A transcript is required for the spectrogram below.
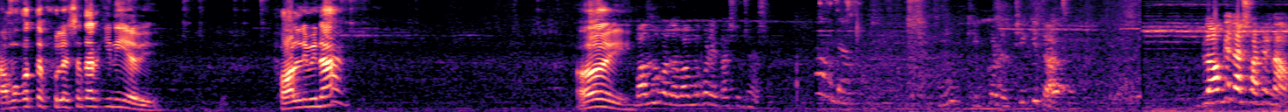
নবকর্তে ফুলের সাথে আর কি নিয়ে যাবি? ফল নিবি না? ওই। বন্ধ করে বন্ধ করে এপাশে উঠে আসো। ঠিক করে ঠিকই তো আছে। ব্লগে না শটে নাও।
